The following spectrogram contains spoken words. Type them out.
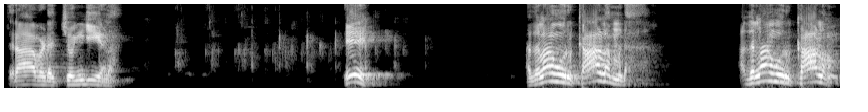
திராவிட சொங்கிகளா? ஏ அதெல்லாம் ஒரு காலம்டா. அதெல்லாம் ஒரு காலம்.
